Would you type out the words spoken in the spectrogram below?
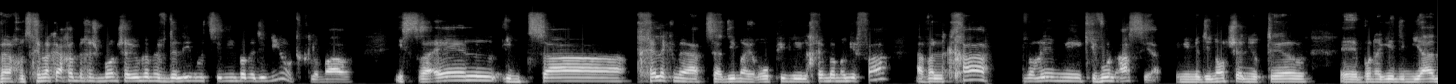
ואנחנו צריכים לקחת בחשבון שהיו גם הבדלים רציניים במדיניות, כלומר, ישראל אימצה חלק מהצעדים האירופיים להילחם במגפה, אבל לקחה דברים מכיוון אסיה, ממדינות שהן יותר, אה, בוא נגיד, עם יד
